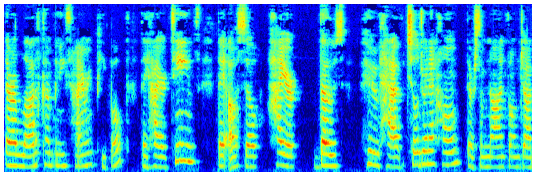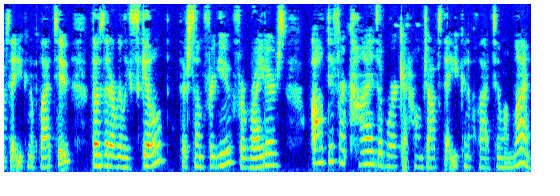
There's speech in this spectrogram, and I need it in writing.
there are a lot of companies hiring people. They hire teens. They also hire those who have children at home. There are some non-phone jobs that you can apply to. Those that are really skilled there's some for you, for writers, all different kinds of work at home jobs that you can apply to online.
